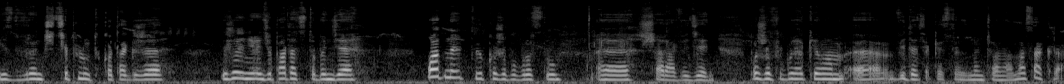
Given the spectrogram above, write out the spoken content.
Jest wręcz cieplutko, także jeżeli nie będzie padać, to będzie ładny, tylko że po prostu e, szarawy dzień. Boże, w ogóle jak ja mam, e, widać jak jestem zmęczona. Masakra.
